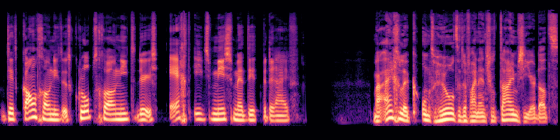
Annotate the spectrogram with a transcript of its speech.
dit kan gewoon niet. Het klopt gewoon niet. Er is echt iets mis met dit bedrijf. Maar eigenlijk onthult de Financial Times hier dat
